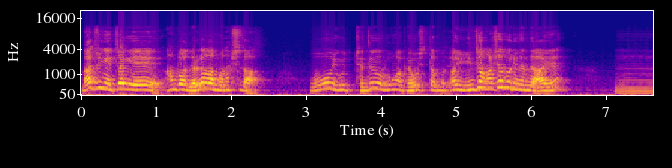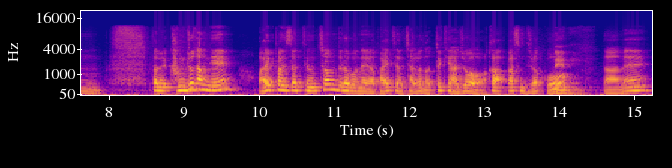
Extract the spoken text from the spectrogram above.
나중에 저기 한번 연락 한번 합시다. 오 이거 제대로 뭔가 배우셨단 말. 아 인정하셔버리는데 아예. 음. 그 다음에 강조장님 와이퍼 인서트는 처음 들어보네요. 바이트 장착은 어떻게 하죠? 아까 말씀드렸고. 네네. 그다음에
